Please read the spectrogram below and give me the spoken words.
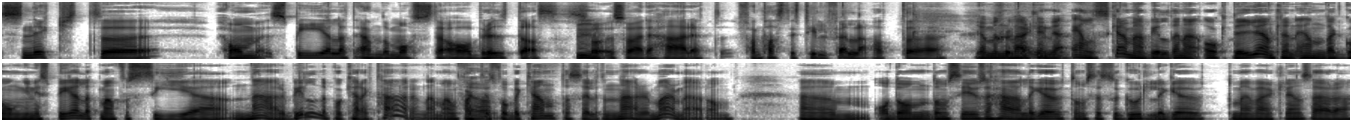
snyggt eh, om spelet ändå måste avbrytas så, Mm. så är det här ett fantastiskt tillfälle att eh, Ja men verkligen, in. jag älskar de här bilderna och det är ju egentligen enda gången i spelet man får se närbilder på karaktärerna. Man faktiskt Ja. får bekanta sig lite närmare med dem. Ehm, och de, de ser ju så härliga ut, de ser så gulliga ut, de är verkligen så här uh,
